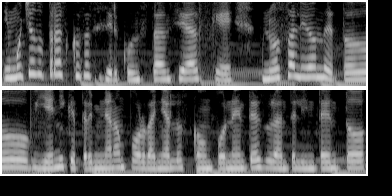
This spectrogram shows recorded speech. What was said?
y muchas otras cosas y circunstancias que no salieron de todo bien y que terminaron por dañar los componentes durante el intento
